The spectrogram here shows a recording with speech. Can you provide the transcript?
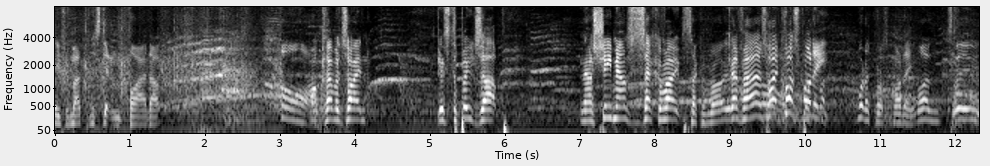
Evie Madden's getting fired up. Oh, Oh, Clementine gets the boots up. Now she mounts the second rope. second rope. Go for hers. High crossbody. What a crossbody. One, two.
